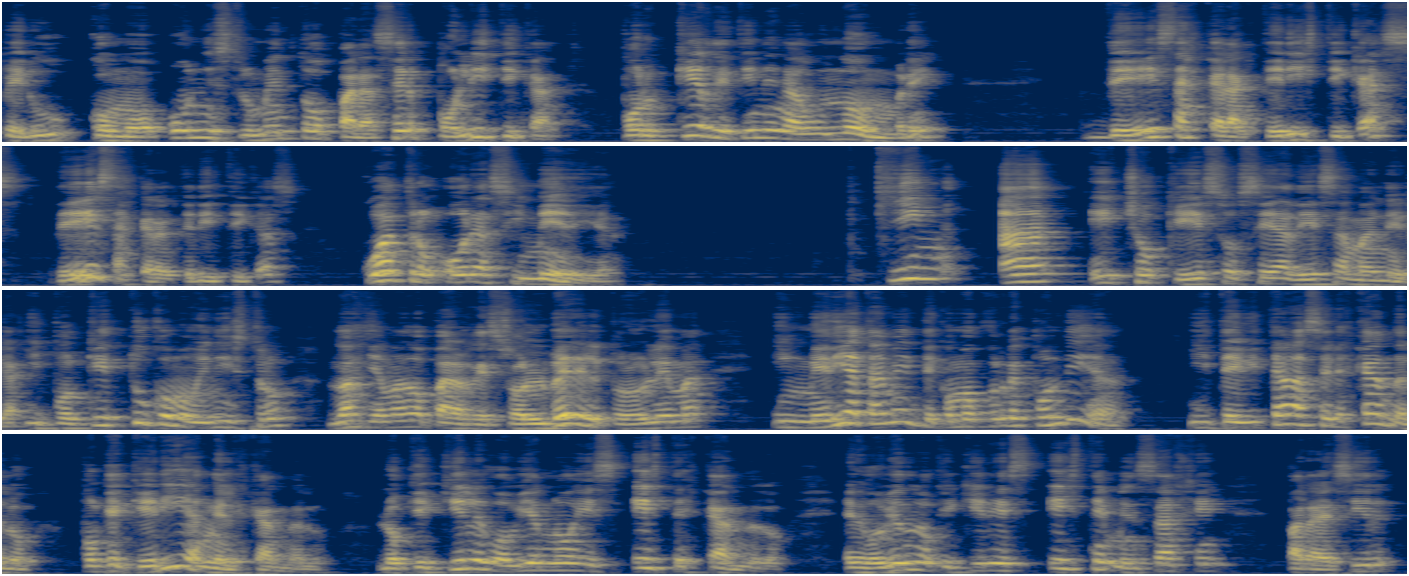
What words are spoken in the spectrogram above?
Perú como un instrumento para hacer política. ¿Por qué retienen a un hombre de esas características, de esas características, cuatro horas y media? ¿Quién ha hecho que eso sea de esa manera? ¿Y por qué tú como ministro no has llamado para resolver el problema inmediatamente como correspondía? Y te evitabas el escándalo, porque querían el escándalo. Lo que quiere el gobierno es este escándalo. El gobierno lo que quiere es este mensaje para decir,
